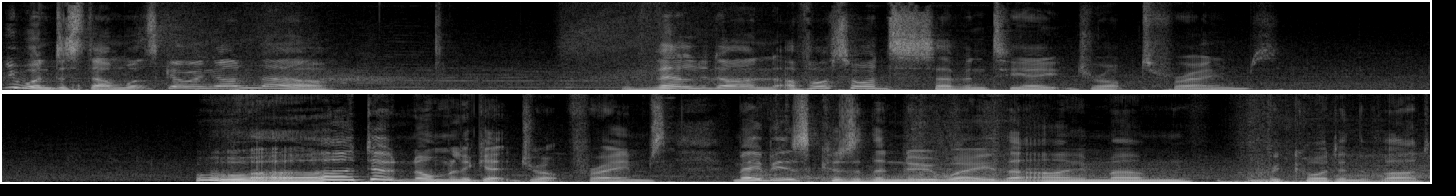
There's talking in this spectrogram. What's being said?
you understand what's going on now. Velidon, I've also had 78 dropped frames. Whoa, I don't normally get dropped frames. Maybe it's because of the new way that I'm um, recording the VOD.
